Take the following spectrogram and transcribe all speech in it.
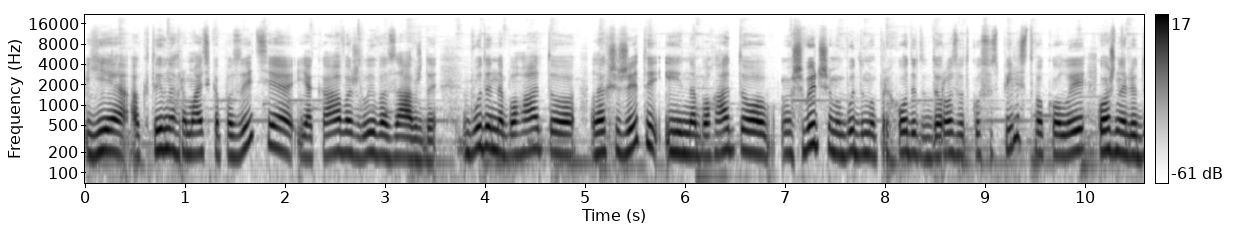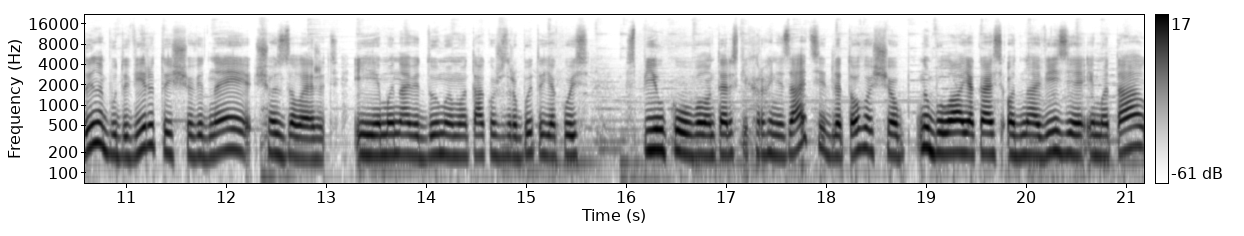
є активна громадська позиція, яка важлива завжди. Буде набагато легше жити і набагато швидше ми будемо приходити до розвитку суспільства, коли кожна людина буде вірити, що від неї щось залежить. І ми навіть думаємо також зробити якусь спілку волонтерських організацій для того, щоб ну була якась одна візія і мета,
